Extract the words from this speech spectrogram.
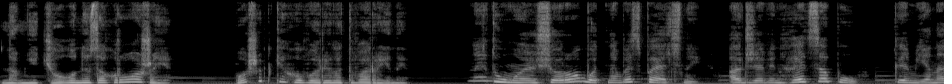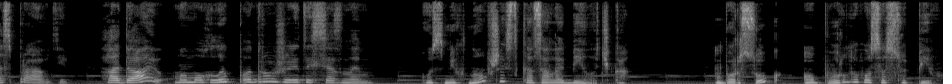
нам нічого не загрожує, пошепки говорили тварини. Не думаю, що робот небезпечний, адже він геть забув, ким є насправді. Гадаю, ми могли б подружитися з ним. усміхнувшись, сказала білочка. Борсук обурливо засопів.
